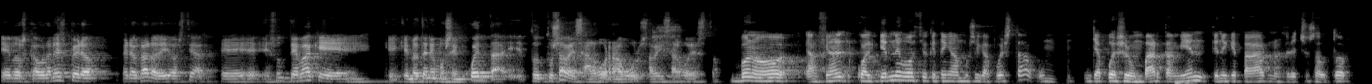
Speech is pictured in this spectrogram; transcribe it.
eh, los cabrones, pero, pero claro, digo, hostias, eh, es un tema que, que- que no tenemos en cuenta. ¿Tú, tú sabes algo, Raúl? ¿Sabéis algo de esto? Bueno, al final, cualquier negocio que tenga música puesta, un- ya puede ser un bar también, tiene que pagar unos derechos de autor.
